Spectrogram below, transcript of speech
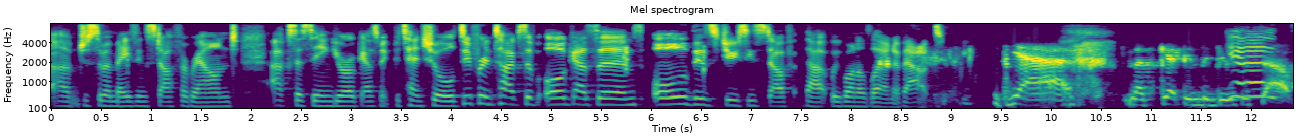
um, just some amazing stuff around accessing your orgasmic potential, different types of orgasms, all this juicy stuff that we want to learn about. Yes, let's get in the juicy yes.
